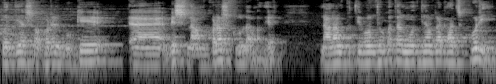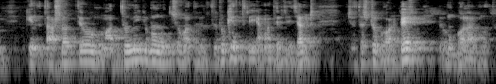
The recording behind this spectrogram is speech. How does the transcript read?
হলদিয়া শহরের বুকে বেশ নাম করা স্কুল আমাদের। নানান প্রতিবন্ধকতার মধ্যে আমরা কাজ করি কিন্তু তা সত্ত্বেও মাধ্যমিক এবং উচ্চ মাধ্যমিক দুটো ক্ষেত্রেই আমাদের রেজাল্ট যথেষ্ট গর্বের এবং বলার মতো।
